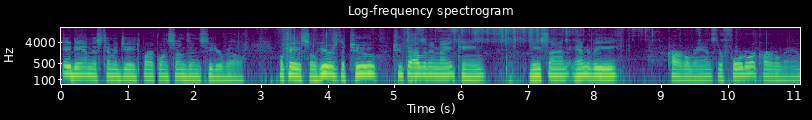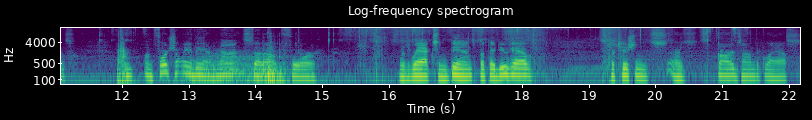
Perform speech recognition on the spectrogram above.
Hey Dan, this is Tim at JH Barkau and Sons in Cedarville. Okay, so here's the two 2019 Nissan NV cargo vans. They're four-door cargo vans. Unfortunately, they are not set up for with racks and bins, but they do have partitions or guards on the glass.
